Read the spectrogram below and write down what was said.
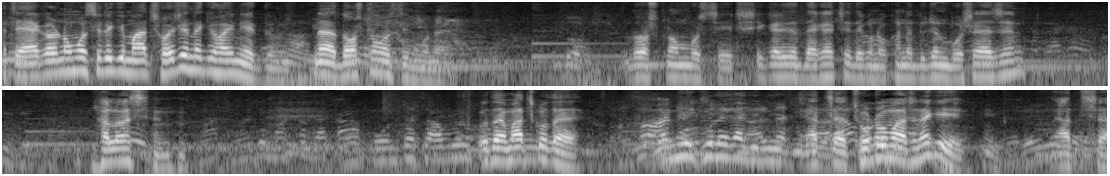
আচ্ছা এগারো নম্বর সিটে কি মাছ হয়েছে নাকি হয়নি একদমই? না। দশ নম্বর সিট মনে হয়। দশ নম্বর সিট শিকারীদের দেখাচ্ছে দেখুন ওখানে দুজন বসে আছেন। ভালো আছেন? কোথায় মাছ কোথায়? আচ্ছা ছোট মাছ নাকি? আচ্ছা।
